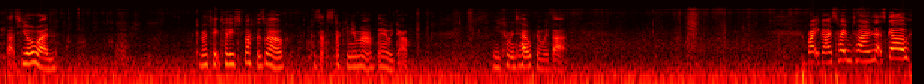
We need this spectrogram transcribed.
That's your one. Can I take Teddy's fluff as well? Because that's stuck in your mouth. There we go. Are you coming to help him with that? Right, you guys, home time. Let's go.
